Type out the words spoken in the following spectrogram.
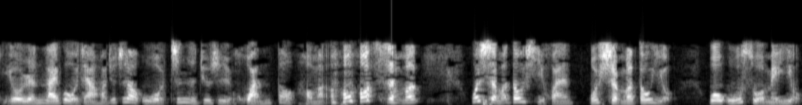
有人来过我家的话，就知道我真的就是环抱，好吗？我什么我什么都喜欢，我什么都有，我无所没有，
